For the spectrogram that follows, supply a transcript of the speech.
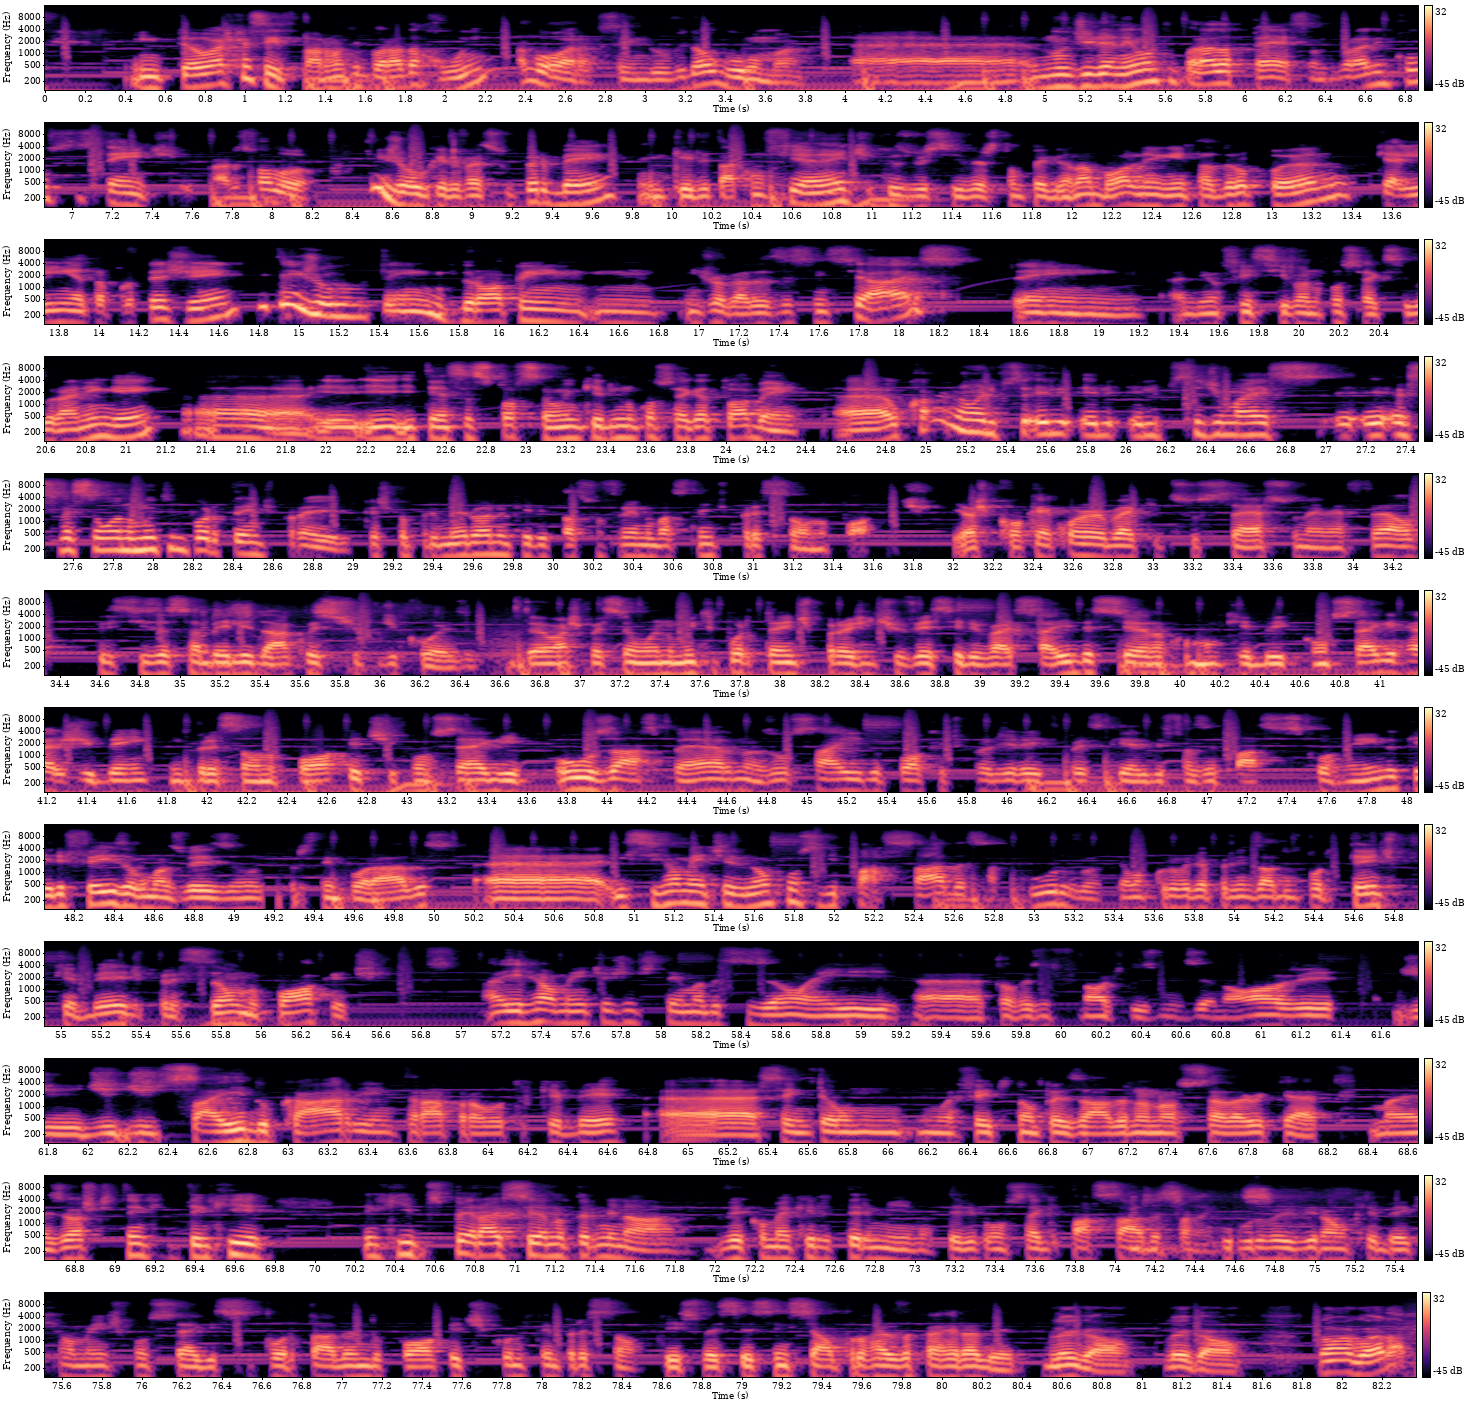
Então, acho que assim, tá numa temporada ruim agora, sem dúvida alguma. É, não diria nem uma temporada péssima, uma temporada inconsistente. O Carlos falou. Tem jogo que ele vai super bem, em que ele tá confiante, que os receivers estão pegando a bola, ninguém tá dropando, que a linha tá protegendo. E tem jogo que tem drop em, em, em jogadas essenciais tem a linha ofensiva não consegue segurar ninguém uh, e, e, tem essa situação em que ele não consegue atuar bem. Uh, o Carr não, ele precisa, ele, ele, ele precisa de mais. Esse vai ser um ano muito importante para ele, porque acho que é o primeiro ano que ele tá sofrendo bastante pressão no pocket. E eu acho que qualquer quarterback de sucesso na NFL precisa saber lidar com esse tipo de coisa. Então eu acho que vai ser um ano muito importante para a gente ver se ele vai sair desse ano como um QB consegue reagir bem em pressão no pocket, consegue ou usar as pernas ou sair do pocket para direita para esquerda e fazer passes correndo, que ele fez algumas vezes em outras temporadas. É, e se realmente ele não conseguir passar dessa curva, que é uma curva de aprendizado importante para o QB, de pressão no pocket, aí realmente a gente tem uma decisão aí, é, talvez no final de 2019, de, de, de sair do carro e entrar para outro QB é, sem ter um, um, efeito tão pesado no nosso salary cap. Mas eu acho que tem que, tem que tem que esperar esse ano terminar, ver como é que ele termina, se ele consegue passar dessa curva e virar um QB que realmente consegue se portar dentro do pocket quando tem pressão, porque isso vai ser essencial para o resto da carreira dele. Legal, legal. Então agora,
